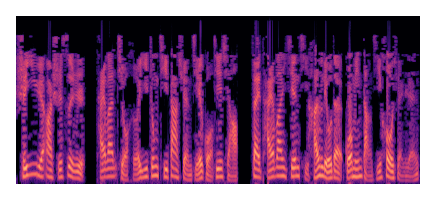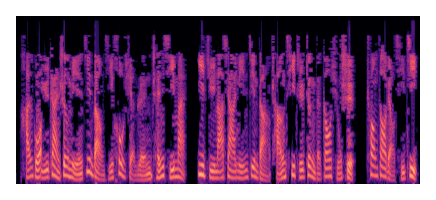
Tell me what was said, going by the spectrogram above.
十一月二十四日，台湾九合一中期大选结果揭晓，在台湾掀起韩流的国民党籍候选人韩国瑜战胜民进党籍候选人陈其迈，一举拿下民进党长期执政的高雄市，创造了奇迹，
